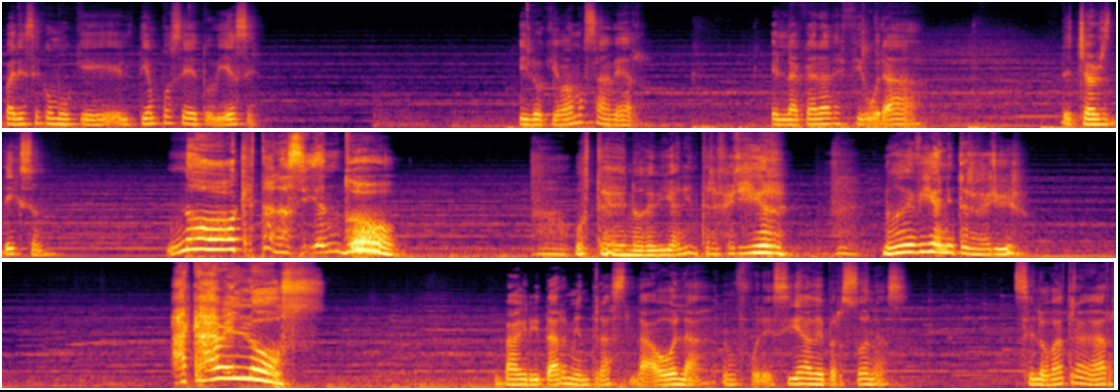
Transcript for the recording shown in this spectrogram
parece como que el tiempo se detuviese. Y lo que vamos a ver es la cara desfigurada de Charles Dixon. ¡No! ¿Qué están haciendo? Ustedes no debían interferir. No debían interferir. ¡Acábenlos! Va a gritar mientras la ola enfurecida de personas se lo va a tragar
